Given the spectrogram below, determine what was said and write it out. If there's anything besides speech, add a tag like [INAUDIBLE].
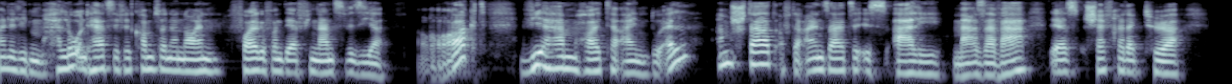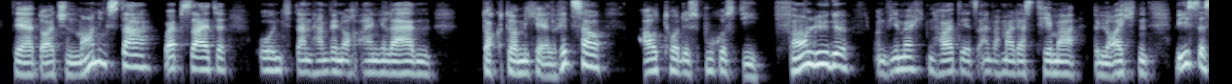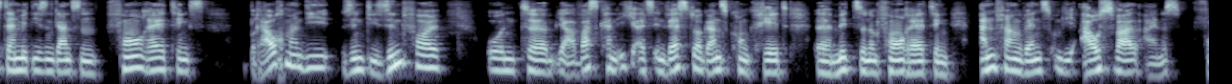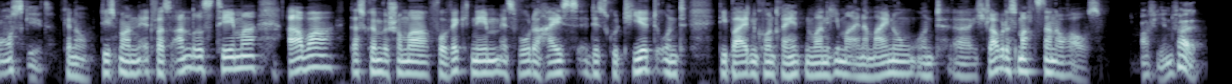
meine Lieben, hallo und herzlich willkommen zu einer neuen Folge von der Finanzvisier rockt. Wir haben heute ein Duell am Start. Auf der einen Seite ist Ali Marzavar, der ist Chefredakteur der deutschen Morningstar Webseite und dann haben wir noch eingeladen Dr. Michael Ritzau, Autor des Buches Die Fondslüge. Und wir möchten heute jetzt einfach mal das Thema beleuchten. Wie ist das denn mit diesen ganzen Fondsratings? Braucht man die? Sind die sinnvoll? Und äh, ja, was kann ich als Investor ganz konkret äh, mit so einem Fondsrating anfangen, wenn es um die Auswahl eines Fonds geht. Genau, diesmal ein etwas anderes Thema, aber das können wir schon mal vorwegnehmen. Es wurde heiß diskutiert und die beiden Kontrahenten waren nicht immer einer Meinung und äh, ich glaube, das macht es dann auch aus. Auf jeden Fall.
